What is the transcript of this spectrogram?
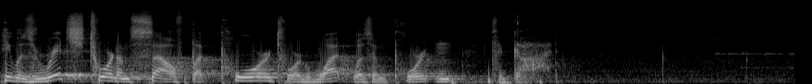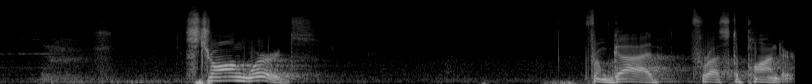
He was rich toward himself, but poor toward what was important to God. Strong words from God for us to ponder.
